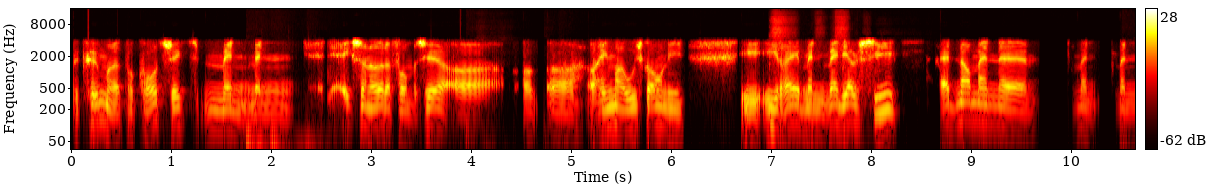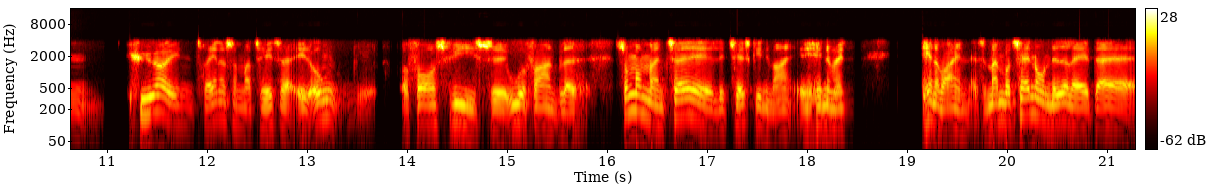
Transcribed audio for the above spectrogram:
bekymret på kort sigt, men, men det er ikke så noget, der får mig til at, at, at, at, at hænge mig ud i skoven i, i, i et ræb. Men, men jeg vil sige, at når man, øh, man, man hyrer en træner som Arteta, et ung og forholdsvis øh, uerfaren blad, så må man tage lidt tæsk ind i vej, øh, hen, ad, hen ad vejen. Altså man må tage nogle nederlag, der,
